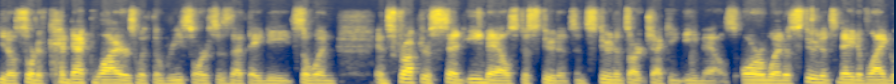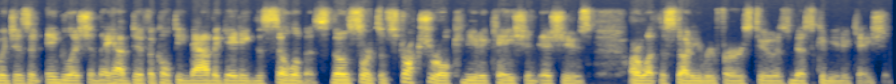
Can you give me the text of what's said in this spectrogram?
you know, sort of connect wires with the resources that they need. So when instructors send emails to students and students aren't checking emails, or when a student's native language isn't English and they have difficulty navigating the syllabus, those sorts of structural communication issues are what the study refers to as miscommunication.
